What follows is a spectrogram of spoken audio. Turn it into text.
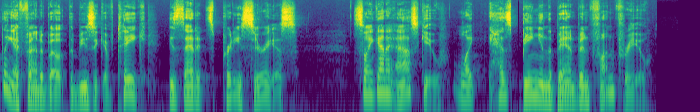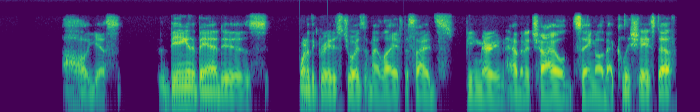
Something I found about the music of Take is that it's pretty serious. So I gotta ask you, like, has being in the band been fun for you? Oh yes, being in the band is one of the greatest joys of my life, besides being married and having a child, saying all that cliche stuff.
